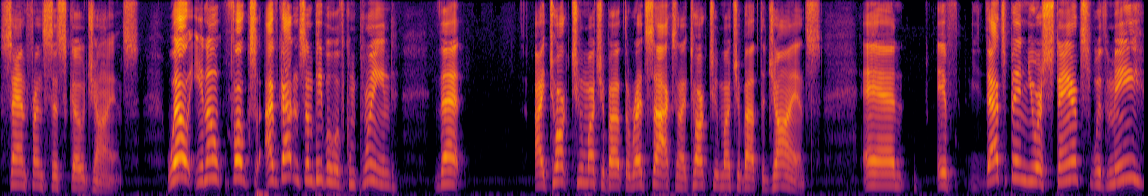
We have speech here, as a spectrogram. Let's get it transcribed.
San Francisco Giants. Well, you know, folks, I've gotten some people who have complained that I talk too much about the Red Sox and I talk too much about the Giants. And if that's been your stance with me,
